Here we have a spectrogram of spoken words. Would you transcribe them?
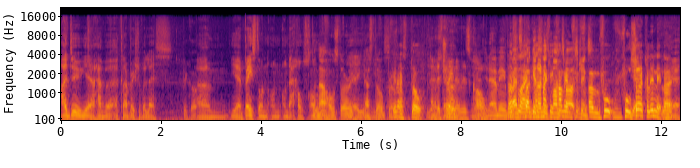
I do, yeah. I have a, a collaboration with Les. Big up. Um, yeah, based on, on, on that whole story. On that whole story. Yeah, yeah, That's yeah. dope, I think bro. that's dope. and the trainer is cold. You know what I mean? That's Man's like, tugging on like his it mum's heartstrings. um, full, full Yeah. circle, innit? Like, Yeah,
